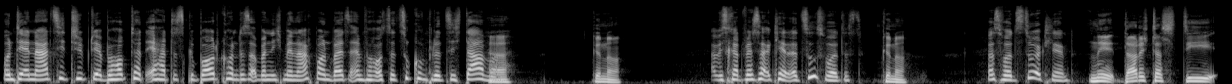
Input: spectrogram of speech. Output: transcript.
und der Nazi-Typ, der behauptet hat, er hat es gebaut, konnte es aber nicht mehr nachbauen, weil es einfach aus der Zukunft plötzlich da war. ja, genau, Habe ich es gerade besser erklärt, als du es wolltest. genau. Was wolltest du erklären? Nee, dadurch, dass die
